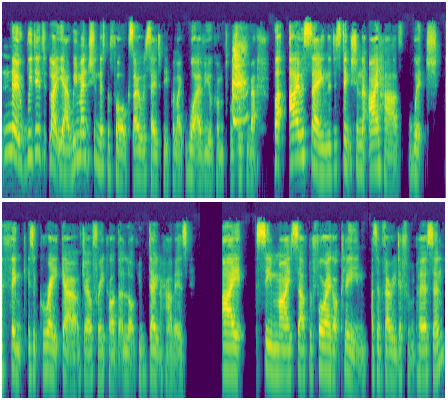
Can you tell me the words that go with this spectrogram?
no, we did like, yeah, we mentioned this before because I always say to people, like, whatever you're comfortable talking about. But I was saying the distinction that I have, which I think is a great get out of jail free card that a lot of people don't have, is I see myself before I got clean as a very different person.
